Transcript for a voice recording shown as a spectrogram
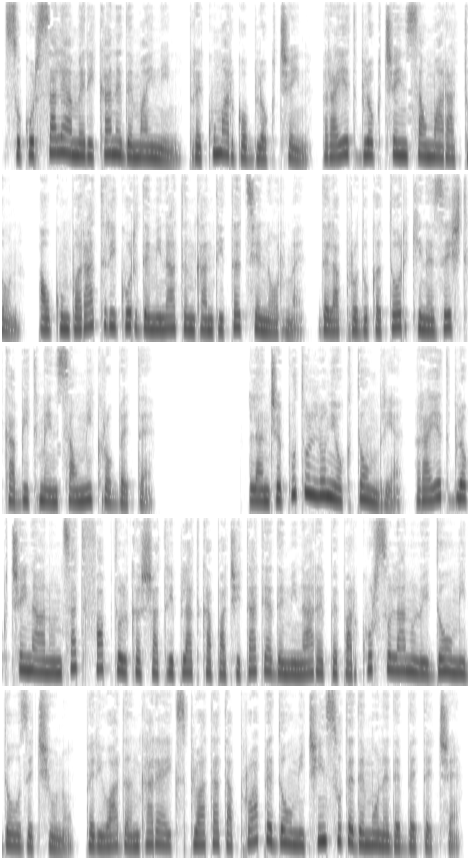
Sucursale americane de mining, precum Argo Blockchain, Riot Blockchain sau Marathon, au cumpărat riguri de minat în cantități enorme, de la producători chinezești ca Bitmain sau MicroBT. La începutul lunii octombrie, Riot Blockchain a anunțat faptul că și-a triplat capacitatea de minare pe parcursul anului 2021, perioadă în care a exploatat aproape 2500 de monede BTC.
